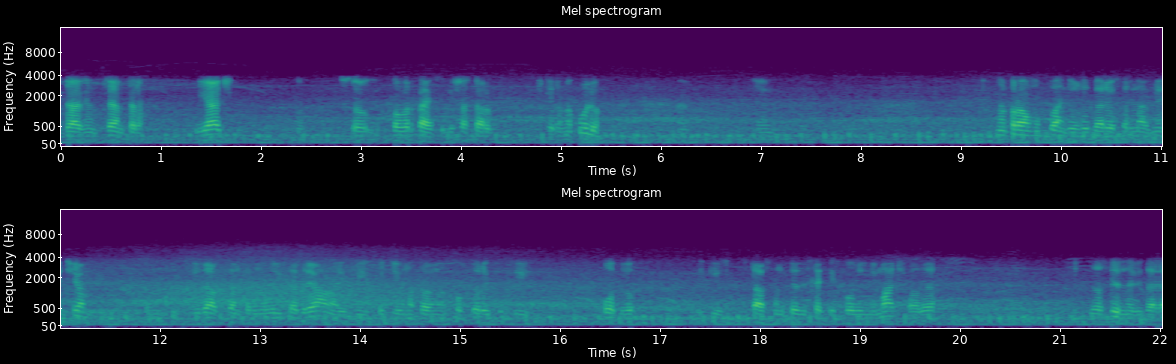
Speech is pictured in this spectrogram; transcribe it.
Віддав він центр м'яч. Повертає собі Шахтар шкіряну кулю. Е, На правому фланзі вже Дар'о Серна з м'ячем. Віддав центр на Луїса Адріана, який хотів, напевно, повторити свій подвиг, який стався на 50-й хвилині матчу, але засильно віддав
